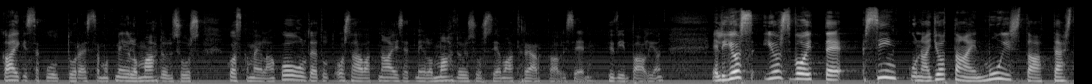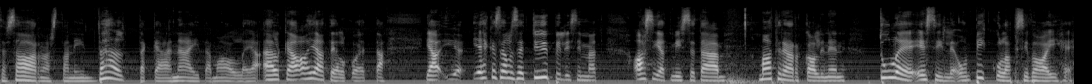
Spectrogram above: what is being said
kaikissa kulttuureissa, mutta meillä on mahdollisuus, koska meillä on koulutetut, osaavat naiset, meillä on mahdollisuus siihen matriarkaaliseen hyvin paljon. Eli jos, jos voitte sinkkuna jotain muistaa tästä saarnasta, niin välttäkää näitä malleja. Älkää ajatelko, että... Ja, ja ehkä sellaiset tyypillisimmät asiat, missä tämä matriarkaalinen tulee esille, on pikkulapsivaihe.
